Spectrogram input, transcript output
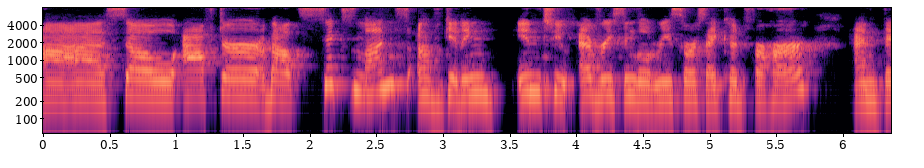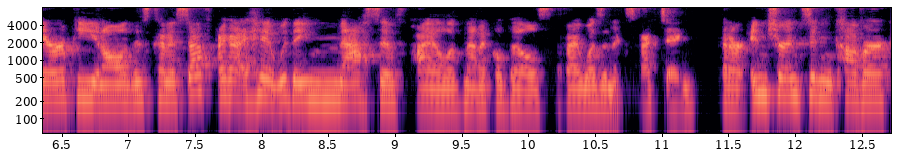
Uh, so after about six months of getting into every single resource I could for her and therapy and all of this kind of stuff, I got hit with a massive pile of medical bills that I wasn't expecting, that our insurance didn't cover,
